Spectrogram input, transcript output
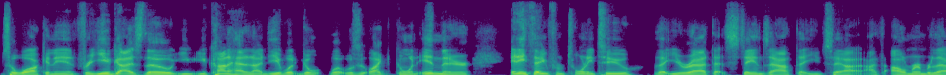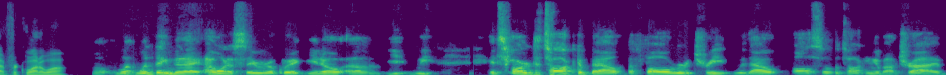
so walking in for you guys though you, you kind of had an idea what go, what was it like going in there anything from 22 that you're at that stands out that you'd say I, I will remember that for quite a while well one, one thing that I, I want to say real quick you know um, we it's hard to talk about the fall retreat without also talking about tribe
